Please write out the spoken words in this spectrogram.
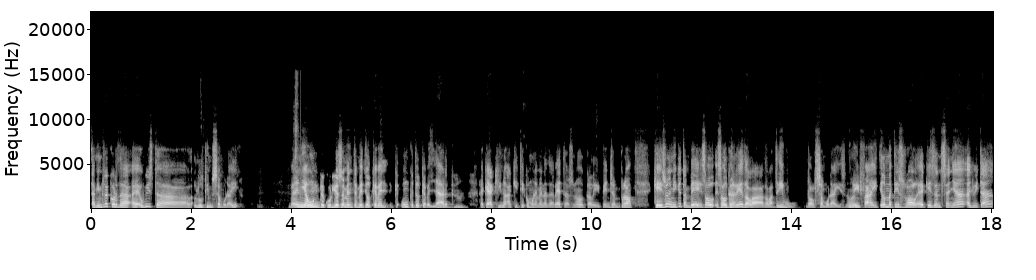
a mi em recorda... eh, Heu vist uh, l'últim samurai? Vale? Sí, N'hi ha un que curiosament bueno. també té el cabell, un que té el cabell llarg, Mm. que aquí, no- aquí té com una mena de vetes, no?, que li pengen, però que és una mica també, és el, és el guerrer de la, de la tribu, dels samurais, no? Mm. I, fa, I té el mateix rol, eh? que és ensenyar a lluitar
